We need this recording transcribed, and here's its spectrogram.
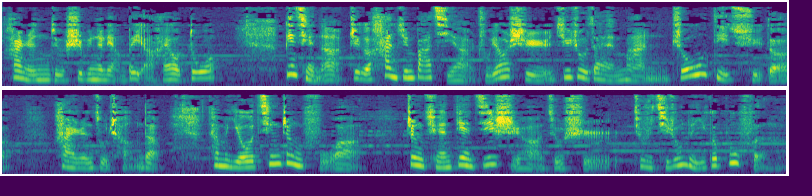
汉人这个士兵的两倍啊还要多，并且呢，这个汉军八旗啊，主要是居住在满洲地区的汉人组成的，他们由清政府啊政权奠基时哈，就是就是其中的一个部分哈，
